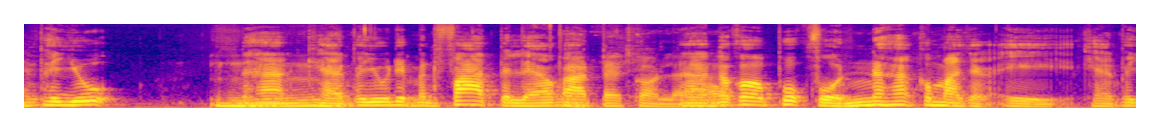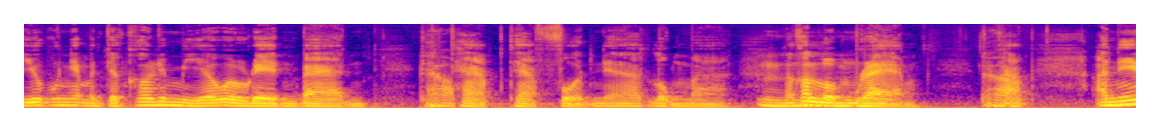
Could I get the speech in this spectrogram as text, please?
นพายุนะฮะอืมแขนพายุเนี่ยมันฟาดไปแล้วไงฟาดไปก่อนแล้วอ่าแล้วก็พวกฝนนะฮะก็มาจากเออแขนพายุพวกเนี้ยมันจะเข้าได้มีเรียกว่าเรนแบนครับแถบแถบฝนเนี่ยนะลงมาอืมแล้วก็ลมแรงนะคครัรับบอันนี้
